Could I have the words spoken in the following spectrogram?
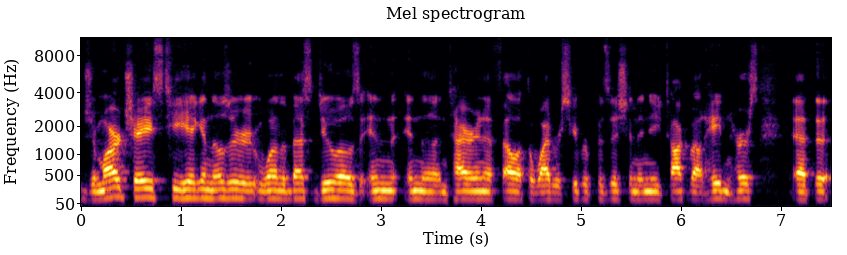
Ja'Marr Chase, Tee Higgins; those are one of the best duos in in the entire NFL at the wide receiver position. Then you talk about Hayden Hurst at the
